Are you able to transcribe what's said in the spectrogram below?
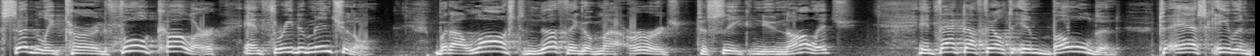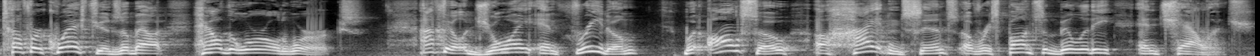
suddenly turned full color and three dimensional. But I lost nothing of my urge to seek new knowledge. In fact, I felt emboldened to ask even tougher questions about how the world works. I felt joy and freedom, but also a heightened sense of responsibility and challenge.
